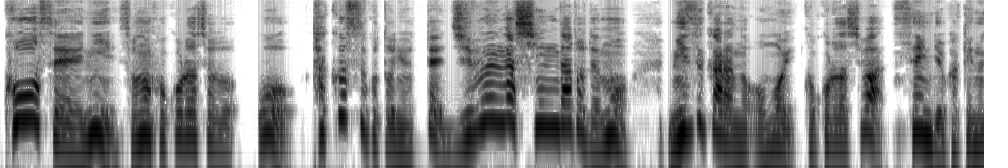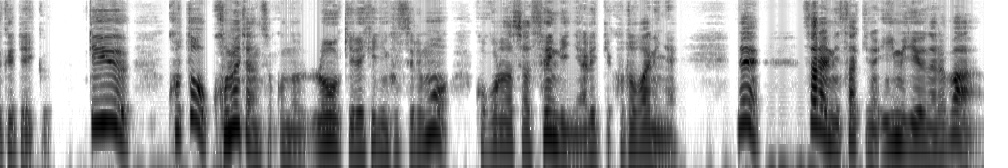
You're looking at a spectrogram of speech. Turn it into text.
後世にその志を託すことによって、自分が死んだ後でも、自らの思い、志は千里を駆け抜けていく。っていうことを込めたんですよ。この、老気歴に伏するも、志は千里にありって言葉にね。で、さらにさっきの意味で言うならば、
